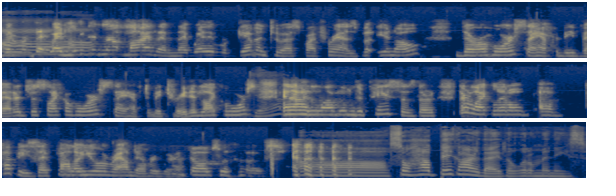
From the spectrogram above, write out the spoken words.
They were, they, and we did not buy them. They, they were given to us by friends. But you know, they're a horse. They have to be vetted just like a horse. They have to be treated like a horse. Yeah. And I love them to pieces. They're they're like little uh, puppies. They follow you around everywhere. dogs with hooves. oh, so how big are they, the little minis?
